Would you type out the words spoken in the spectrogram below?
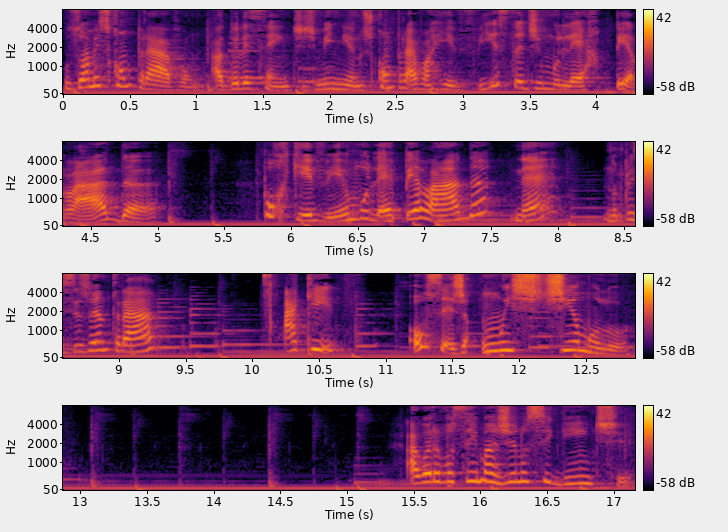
Os homens compravam, adolescentes, meninos, compravam a revista de mulher pelada, porque ver mulher pelada, né? Não preciso entrar aqui. Ou seja, um estímulo. Agora você imagina o seguinte:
